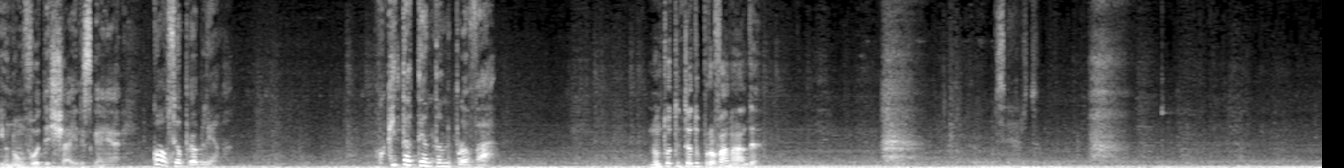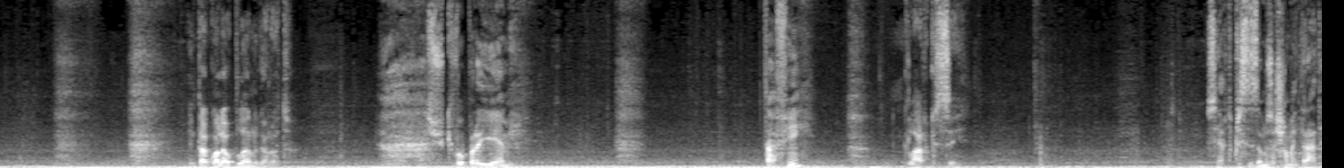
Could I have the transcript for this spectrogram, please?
Eu não vou deixar eles ganharem. Qual o seu problema? O que está tentando provar? Não tô tentando provar nada. Então qual é o plano, garoto? Acho que vou para Iemi. Tá afim? Claro que sim. Certo, precisamos achar uma entrada.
